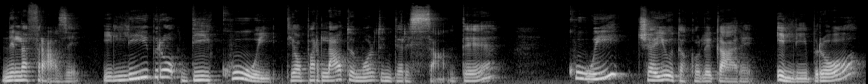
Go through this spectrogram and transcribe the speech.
nella frase il libro di cui ti ho parlato è molto interessante, cui ci aiuta a collegare il libro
